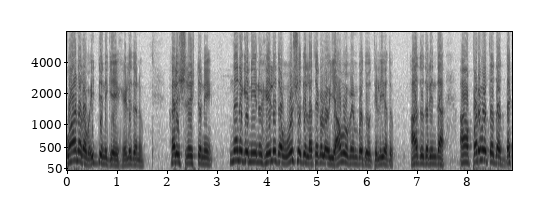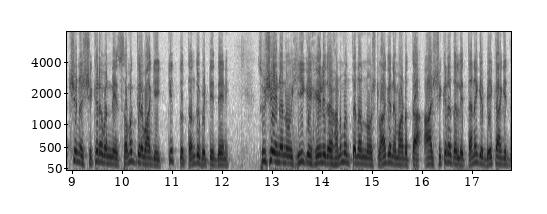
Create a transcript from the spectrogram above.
ವಾನರ ವೈದ್ಯನಿಗೆ ಹೇಳಿದನು, ಹರಿಶ್ರೇಷ್ಠನೇ, ನನಗೆ ನೀನು ಹೇಳಿದ ಔಷಧಿ ಲತೆಗಳು ಯಾವುವೆಂಬುದು ತಿಳಿಯದು. ಆದುದರಿಂದ ಆ ಪರ್ವತದ ದಕ್ಷಿಣ ಶಿಖರವನ್ನೇ ಸಮಗ್ರವಾಗಿ ಕಿತ್ತು ತಂದು ಬಿಟ್ಟಿದ್ದೇನೆ. ಸುಷೇಣನು ಹೀಗೆ ಹೇಳಿದ ಹನುಮಂತನನ್ನು ಶ್ಲಾಘನೆ ಮಾಡುತ್ತಾ ಆ ಶಿಖರದಲ್ಲಿ ತನಗೆ ಬೇಕಾಗಿದ್ದ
